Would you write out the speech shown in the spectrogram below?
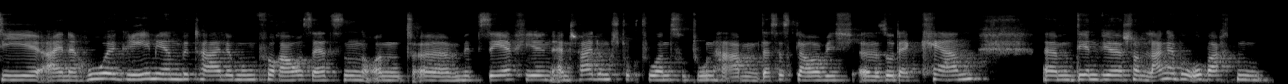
die eine hohe Gremienbeteiligung voraussetzen und äh, mit sehr vielen Entscheidungsstrukturen zu tun haben. Das ist, glaube ich, äh, so der Kern, ähm, den wir schon lange beobachten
